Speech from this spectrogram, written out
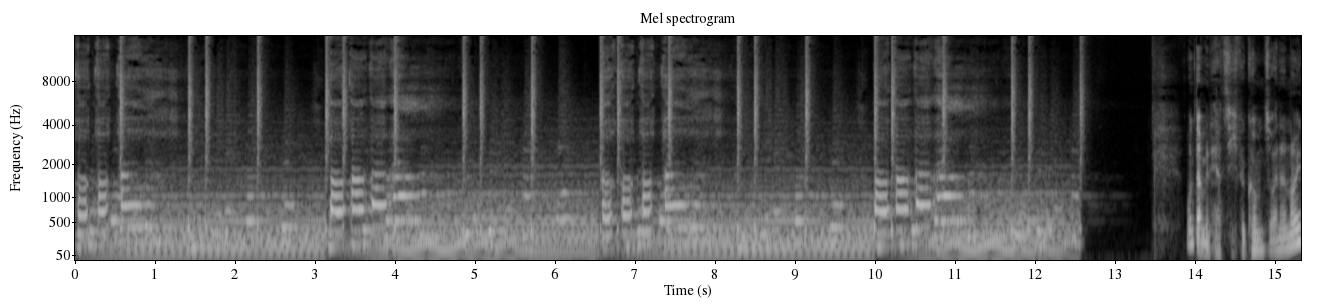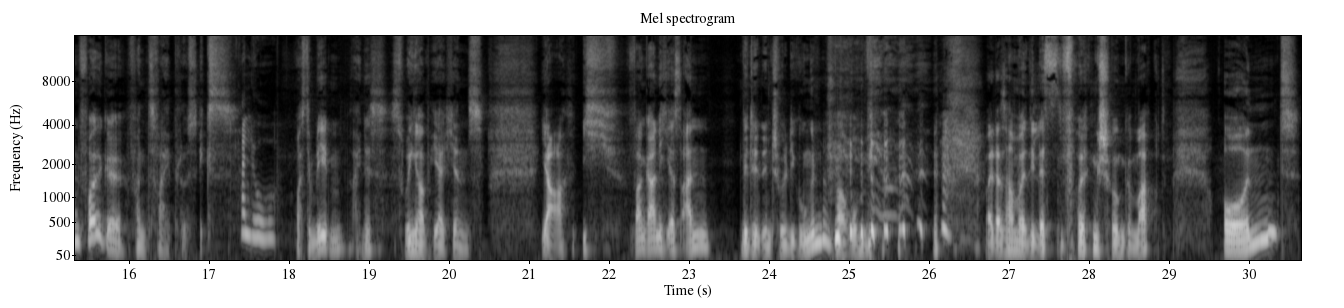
Und damit herzlich willkommen zu einer neuen Folge von 2 plus X. Hallo. Aus dem Leben eines Swinger-Pärchens. Ja, ich fange gar nicht erst an mit den Entschuldigungen, warum wir. Weil das haben wir die letzten Folgen schon gemacht. Und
